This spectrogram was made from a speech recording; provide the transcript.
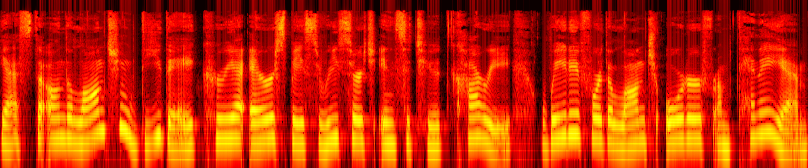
Yes, the, on the launching D-Day, Korea Aerospace Research Institute, KARI, waited for the launch order from 10 a.m.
